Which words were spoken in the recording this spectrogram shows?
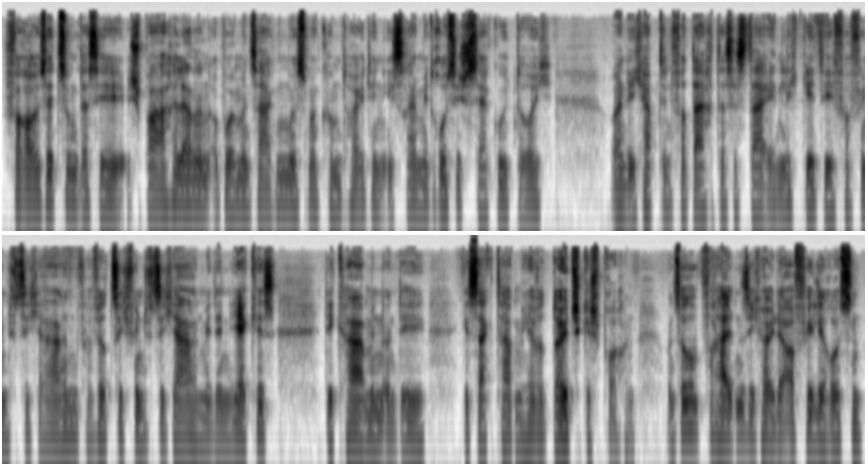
Voraussetzung, dass sie Sprache lernen, obwohl man sagen muss, man kommt heute in Israel mit Russisch sehr gut durch. Und ich habe den Verdacht, dass es da ähnlich geht wie vor 50 Jahren, vor 40, 50 Jahren mit den Jekes, die kamen und die gesagt haben, hier wird Deutsch gesprochen. Und so verhalten sich heute auch viele Russen,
